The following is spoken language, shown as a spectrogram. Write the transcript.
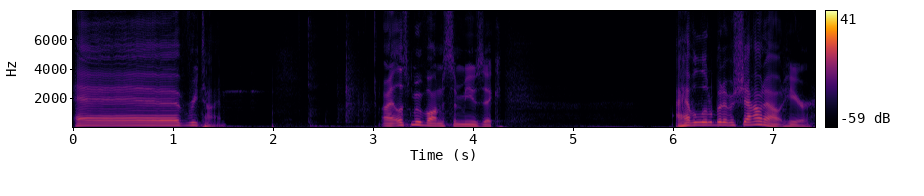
Every time. All right, let's move on to some music. I have a little bit of a shout out here.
